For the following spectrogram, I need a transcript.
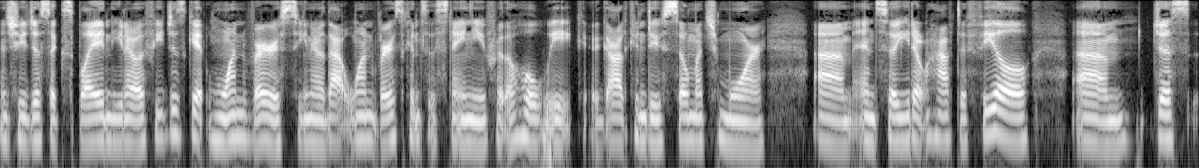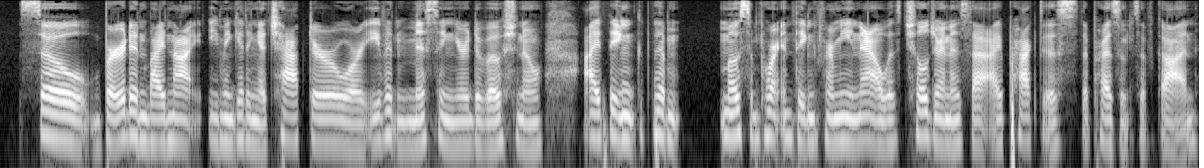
and she just explained, you know, if you just get one verse, you know, that one verse can sustain you for the whole week. God can do so much more. Um, and so you don't have to feel um, just so burdened by not even getting a chapter or even missing your devotional. I think the most important thing for me now with children is that I practice the presence of God.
